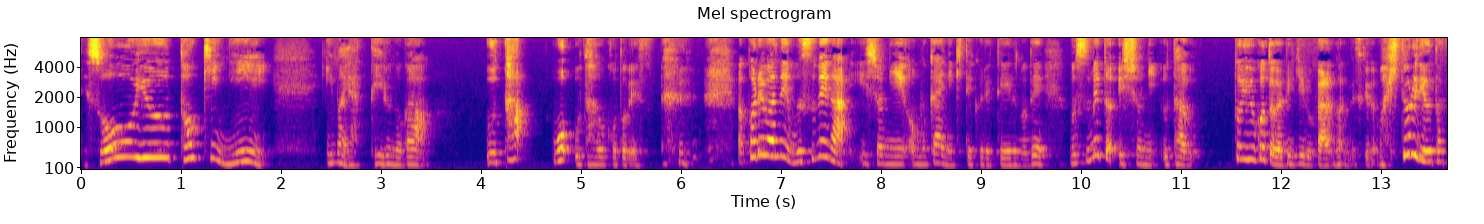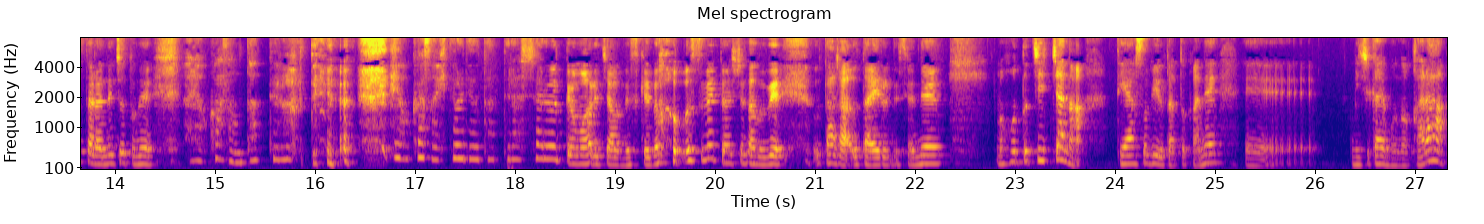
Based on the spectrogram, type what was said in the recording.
でそういう時に今やっているのが歌を歌うことです。これはね娘が一緒にお迎えに来てくれているので娘と一緒に歌うということができるからなんですけど、まあ、一人で歌ってたらねちょっとね「あれお母さん歌ってる」って「えお母さん一人で歌ってらっしゃる」って思われちゃうんですけど 娘と一緒なので歌が歌えるんですよね。まあ、ほんとちっちゃな手遊び歌とかね、えー、短いものから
